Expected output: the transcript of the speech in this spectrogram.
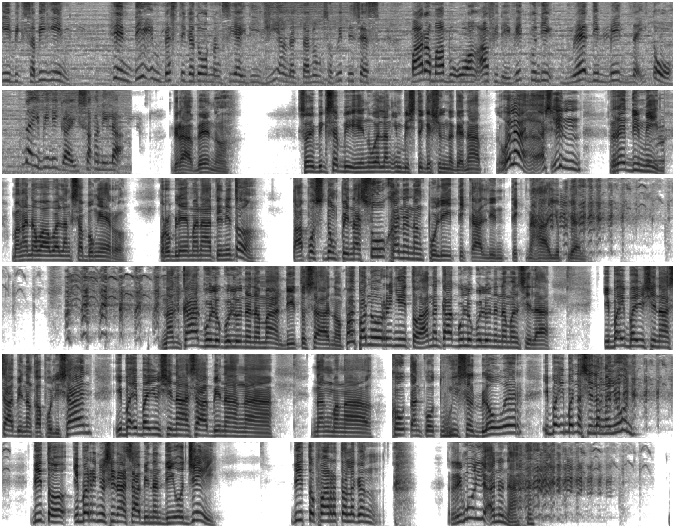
Ibig sabihin, hindi investigador ng CIDG ang nagtanong sa witnesses para mabuo ang affidavit kundi ready-made na ito na ibinigay sa kanila. Grabe, no? So, ibig sabihin, walang investigasyong naganap. Wala. As in, ready-made. Mga nawawalang sabongero. Problema natin ito. Tapos nung pinasukan na ng politika, lintik na hayop yan. Nagkagulo-gulo na naman dito sa ano. Pa panoorin nyo ito ha. Nagkagulo-gulo na naman sila. Iba-iba yung sinasabi ng kapulisan. Iba-iba yung sinasabi ng, ah, ng mga quote-unquote whistleblower. Iba-iba na sila ngayon. Dito, iba rin yung sinasabi ng DOJ. Dito para talagang, Rimulya, ano na?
